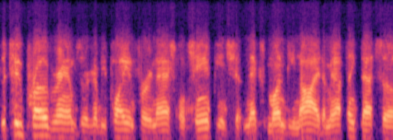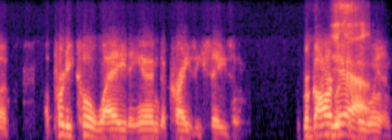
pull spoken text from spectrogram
the two programs that are going to be playing for a national championship next Monday night. I mean, I think that's a a pretty cool way to end a crazy season, regardless yeah. of who wins.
